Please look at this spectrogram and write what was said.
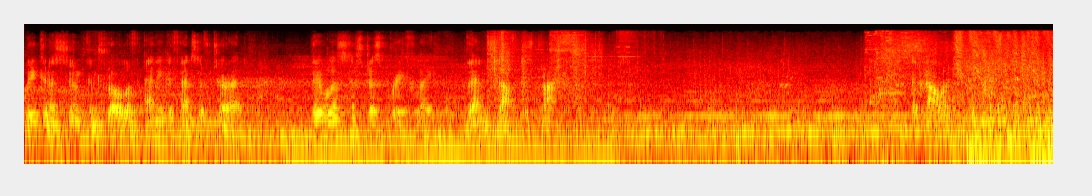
we can assume control of any defensive turret. They will assist us briefly, then self-destruct. Acknowledged.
